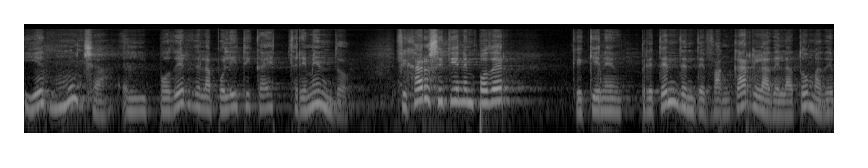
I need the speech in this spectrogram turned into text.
Y es mucha, el poder de la política es tremendo. Fijaros si tienen poder que quienes pretenden desbancarla de la toma de,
